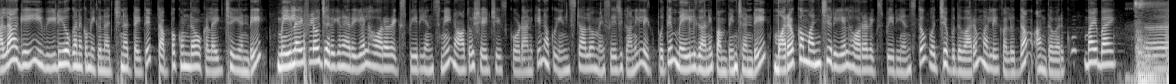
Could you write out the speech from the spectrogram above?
అలాగే ఈ వీడియో కనుక మీకు నచ్చినట్టయితే తప్పకుండా ఒక లైక్ చేయండి. మీ లైఫ్లో జరిగిన రియల్ హారర్ ఎక్స్పీరియన్స్ని నాతో షేర్ చేసుకోవడానికి నాకు ఇన్స్టాలో మెసేజ్ కానీ లేకపోతే మెయిల్ కానీ పంపించండి. మరొక మంచి రియల్ హారర్ ఎక్స్పీరియన్స్తో వచ్చే బుధవారం మళ్ళీ కలుద్దాం. అంతవరకు బాయ్ బాయ్ ah.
